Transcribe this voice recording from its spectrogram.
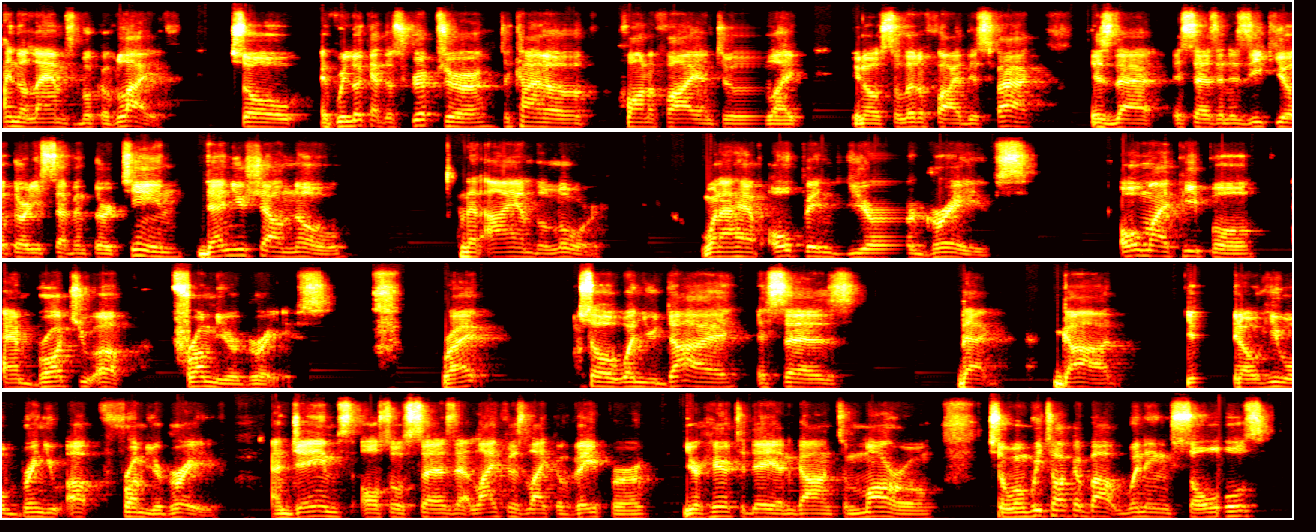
in the Lamb's book of life. So if we look at the scripture to kind of quantify and to like, you know, solidify this fact, is that it says in Ezekiel 37 13, then you shall know that I am the Lord when I have opened your graves, O my people, and brought you up from your graves. Right? So when you die, it says that God, you know, he will bring you up from your grave. And James also says that life is like a vapor. You're here today and gone tomorrow. So when we talk about winning souls,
